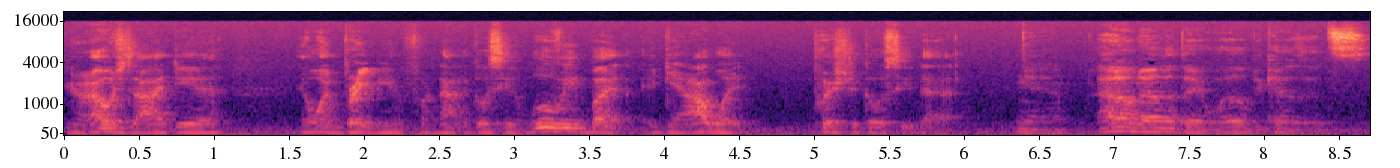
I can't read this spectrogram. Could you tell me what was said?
you know that was just the idea. It wouldn't break me for not to go see the movie but again I would push to go see that. Yeah, I don't know that they will because it's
